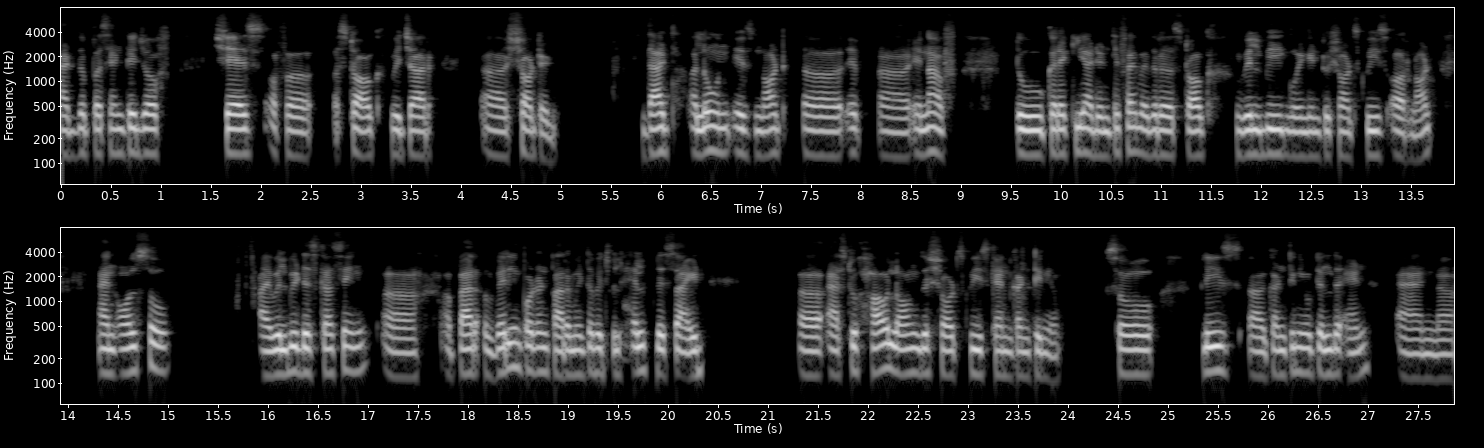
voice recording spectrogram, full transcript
at the percentage of shares of a, a stock which are uh, shorted. That alone is not uh, uh, enough to correctly identify whether a stock will be going into short squeeze or not. And also, I will be discussing uh, a, par- a very important parameter which will help decide uh, as to how long the short squeeze can continue. So please uh, continue till the end and uh,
